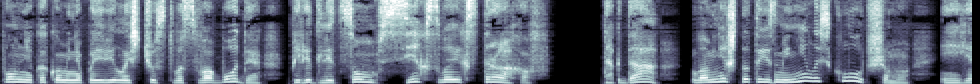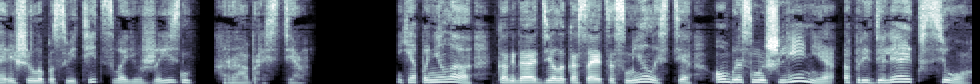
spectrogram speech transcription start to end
Помню, как у меня появилось чувство свободы перед лицом всех своих страхов. Тогда во мне что-то изменилось к лучшему, и я решила посвятить свою жизнь храбрости. Я поняла, когда дело касается смелости, образ мышления определяет все.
